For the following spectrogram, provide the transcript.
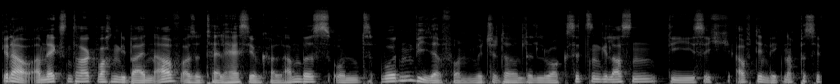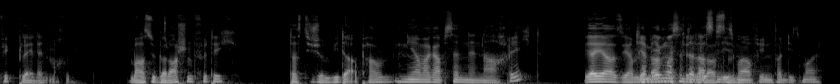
Genau, am nächsten Tag wachen die beiden auf, also Tallahassee und Columbus, und wurden wieder von Wichita und Little Rock sitzen gelassen, die sich auf den Weg nach Pacific Playland machen. War es überraschend für dich, dass die schon wieder abhauen? Nee, aber gab es denn eine Nachricht? Ja, ja, sie haben Die haben irgendwas Nachricht hinterlassen diesmal, auf jeden Fall diesmal.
